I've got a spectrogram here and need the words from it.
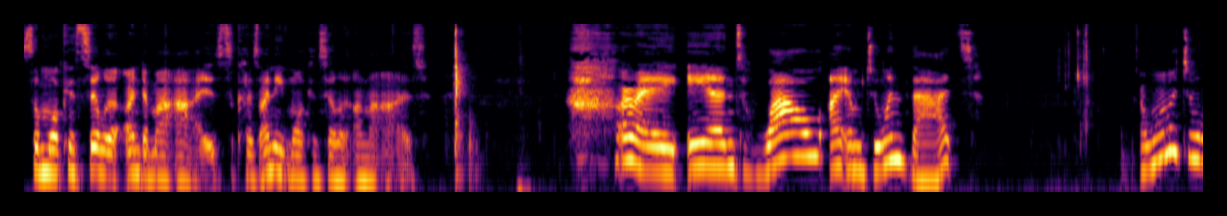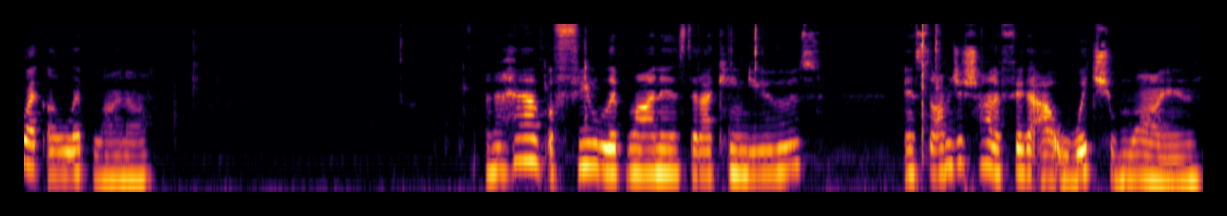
some more concealer under my eyes because I need more concealer on my eyes. All right, and while I am doing that, I want to do like a lip liner. And I have a few lip liners that I can use. And so I'm just trying to figure out which one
